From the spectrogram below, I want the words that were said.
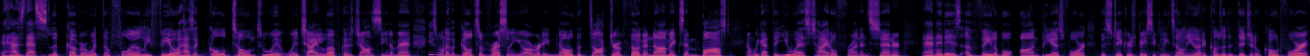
It has that slip cover with the foily feel. It has a gold tone to it, which I love because John Cena, man, he's one of the goats of wrestling. You already know the doctor of Thuganomics embossed. And we got the US title front and center. And it is available on PS4. The sticker's basically telling you that it comes with a digital code for it.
